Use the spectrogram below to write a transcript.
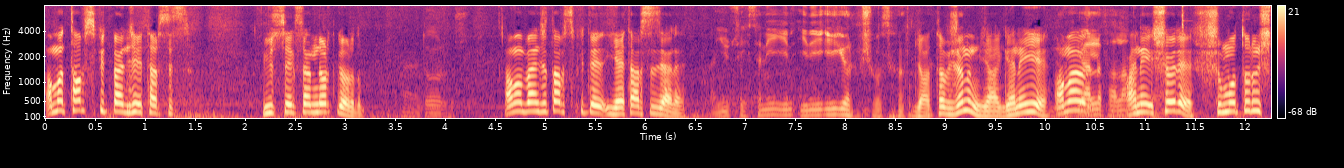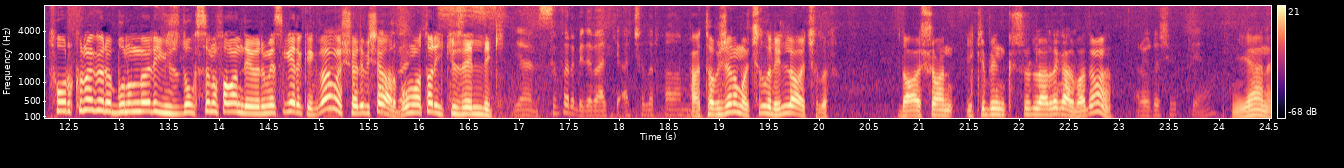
ama top speed bence yetersiz. 184 gördüm. Ha, doğrudur. Ama bence top speed yetersiz yani. Ben 180'i yine, yine iyi görmüş o zaman. Ya tabii canım ya gene iyi. Ama Rüzgarlı falan hani ya. şöyle şu motorun şu torkuna göre bunun böyle 190'ı falan devirmesi gerekiyor gibi ama şöyle bir şey var. Bu motor 250'lik. Yani sıfır bir de belki açılır falan. Ha tabii canım açılır illa açılır. Daha şu an 2000 küsürlerde galiba değil mi? Rodaşı bitti ya. Yani.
